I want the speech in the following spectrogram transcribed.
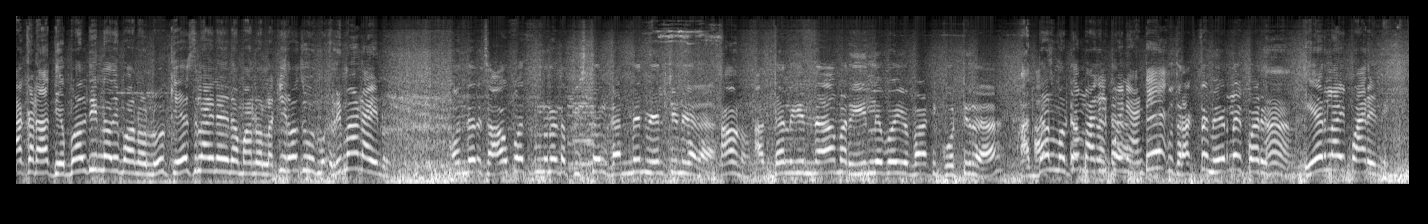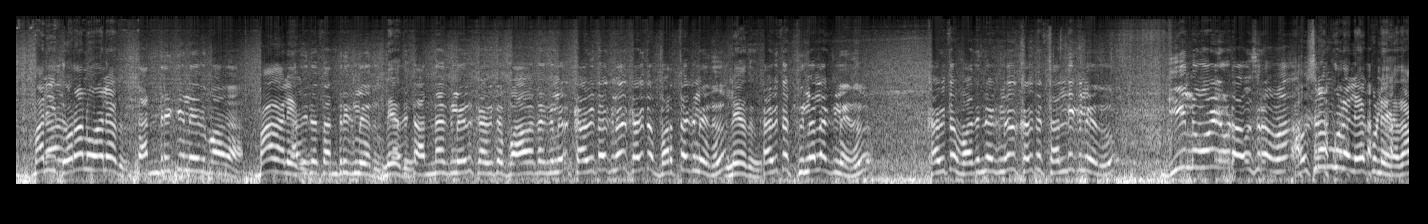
అక్కడ దెబ్బలు తిన్నది మనోళ్ళు కేసులు అయిన మనోళ్ళకి ఈరోజు రిమాండ్ అయినరు. కొందరు సాగు బతుకున్నట్టు పిస్తోల్ గన్మెన్ వేల్చిండు కదా. అవును. అద్దాల కింద మరి వీళ్ళే పోయి వాటి కొట్టిరా అద్దాలు మొత్తం పగిలిపోయినాయి. అంటే- రక్తం ఏర్లై పారి ఏర్లాయి పారింది. మరి దొరలు పోలేదు తండ్రికి లేదు బాధ బాధ లేదు. కవిత తండ్రికి లేదు లేదు. అన్నకు లేదు కవిత భావనకు లేదు కవితకు లేదు కవిత భర్తకు లేదు లేదు. కవిత పిల్లలకు లేదు కవిత వదినకు లేదు కవిత తల్లికి లేదు గీళ్ళు పోయి అవసరమా అవసరం కూడా లేకుండే కదా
